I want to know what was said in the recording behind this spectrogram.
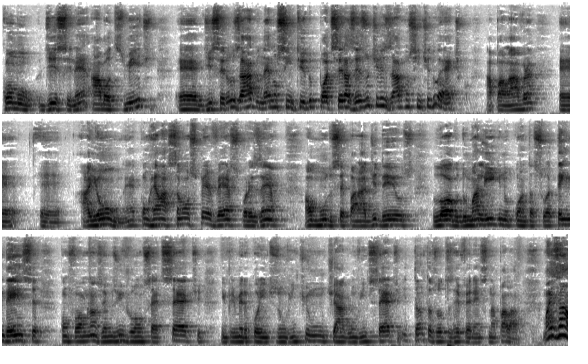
Como disse né, Abbott Smith, é, de ser usado né, no sentido, pode ser às vezes utilizado no sentido ético. A palavra é, é aion, né, com relação aos perversos, por exemplo, ao mundo separado de Deus, logo do maligno, quanto à sua tendência, conforme nós vemos em João 7,7, em 1 Coríntios 1,21, Tiago 1,27 e tantas outras referências na palavra. Mas a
